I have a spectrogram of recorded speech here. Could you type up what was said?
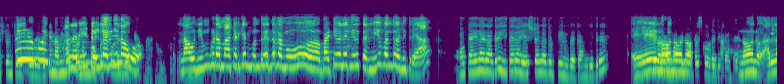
ಅಷ್ಟೊಂದ್ ಕೆಲಸ ಇರೋದಕ್ಕೆ ನಮ್ಗೆ ಅಲ್ಲ ಅಪ್ಪ ರೀ ನಮ್ಗೆ ವಾಪಸ್ ಟೈಲರ್ಗೆ ನಾವು ಕೊಡೋದಕ್ಕೆ. ನಾವು ನಿಮ್ ಕೂಡ ಮಾತಾಡ್ಕೊಂಡ್ ಕುಂದ್ರೆ ಅಂದ್ರೆ ನಾವು ಬಟ್ಟೆ ಒಲೆ ನಿಲ್ತಾರೆ. ನೀವ್ ಬಂದು ಹೊಲಿತ್ರ್ಯಾ ಟೈಲರ್ ಆದ್ರೆ ಈ ತರ ಎಷ್ಟೆಲ್ಲ ದುಡ್ಡು ತಿನ್ಬೇಕು ಹಂಗಿದ್ರೆ? ಏ ನೋ ನೋ ನ. No no. ಅಲ್ಲ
